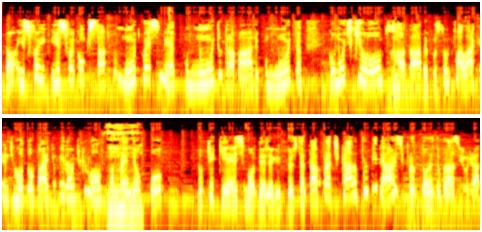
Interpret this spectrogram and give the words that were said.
Então, isso foi, isso foi conquistado com muito conhecimento, com muito trabalho, com, muita, com muitos quilômetros rodados. Eu costumo falar que a gente rodou mais de um milhão de quilômetros para Uhum. aprender um pouco do que, que é esse modelo de agricultura sustentável praticado por milhares de produtores do Brasil já.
